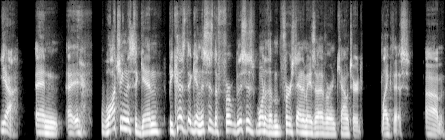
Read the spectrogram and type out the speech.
Yeah, and uh, watching this again because again, this is the fir- this is one of the first animes I've ever encountered like this. Um,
